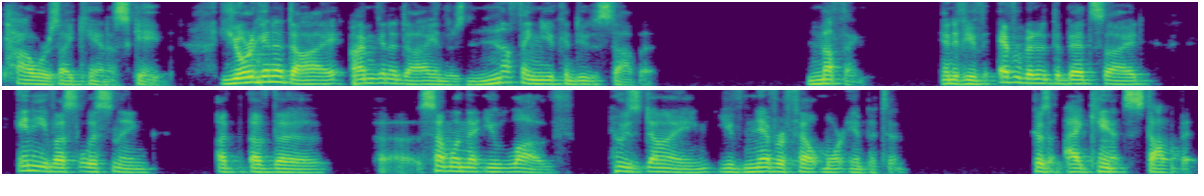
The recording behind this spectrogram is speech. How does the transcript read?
powers I can't escape. You're going to die. I'm going to die. And there's nothing you can do to stop it. Nothing. And if you've ever been at the bedside, any of us listening of, of the uh, someone that you love who's dying, you've never felt more impotent because I can't stop it.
